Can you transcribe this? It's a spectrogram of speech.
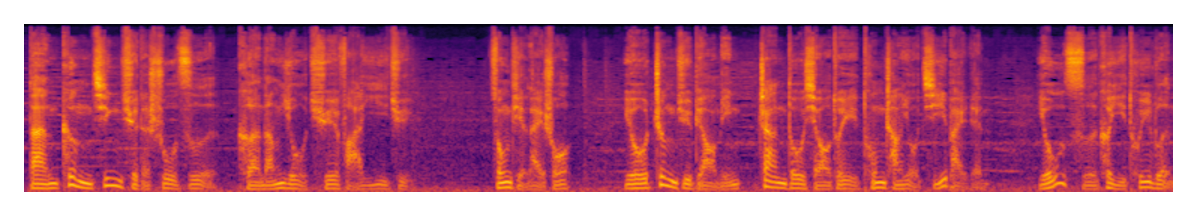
但更精确的数字可能又缺乏依据。总体来说，有证据表明战斗小队通常有几百人。由此可以推论，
